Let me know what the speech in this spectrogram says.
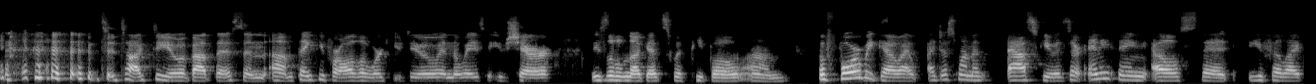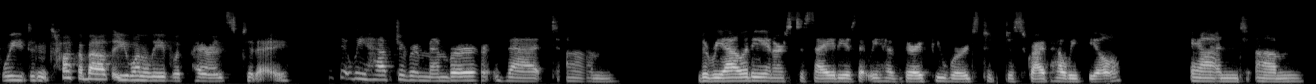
to talk to you about this. And um, thank you for all the work you do and the ways that you share these little nuggets with people. Um, before we go, I, I just want to ask you, is there anything else that you feel like we didn't talk about that you want to leave with parents today? That we have to remember that um, the reality in our society is that we have very few words to describe how we feel. And um,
